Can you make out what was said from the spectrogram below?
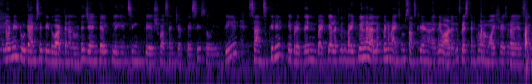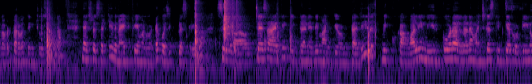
ఇందులోనే టూ టైమ్స్ అయితే ఇది వాడతాను అనమాట జెంటల్ క్లీన్సింగ్ ఫేస్ వాష్ అని చెప్పేసి. సో ఇది సన్ స్క్రీన్ ఇప్పుడైతే నేను బయటకు వెళ్ళట్లేదు. బయటకు వెళ్ళిన వెళ్ళకపోయినా మాక్సిమం సన్ స్క్రీన్ అనేది వాడాలి. ప్రస్తుతానికి మనం మాయిశ్చరైజర్ చేస్తాం కాబట్టి తర్వాత దీన్ని చూసుకుందాం. నెక్స్ట్ వచ్చేసరికి ఇది నైట్ క్రీమ్ అనమాట కొజిక్ ప్లస్ క్రీమ్ సో ఇలా వచ్చేసరికి కిట్ అనేది మనకి ఉంటుంది. మీకు కావాలి మీరు కూడా ఎలా మంచిగా స్కిన్ కేర్ రొటీన్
